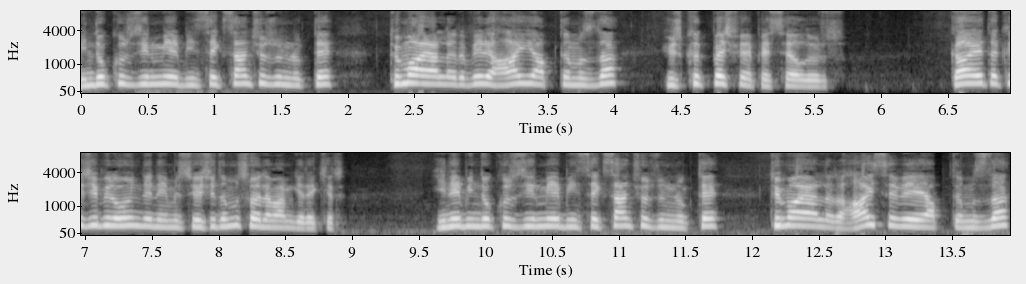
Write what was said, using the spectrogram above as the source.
1920'ye 1080 çözünürlükte tüm ayarları veri high yaptığımızda 145 FPS alıyoruz. Gayet akıcı bir oyun deneyimi yaşadığımı söylemem gerekir. Yine 1920'ye 1080 çözünürlükte tüm ayarları high seviye yaptığımızda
